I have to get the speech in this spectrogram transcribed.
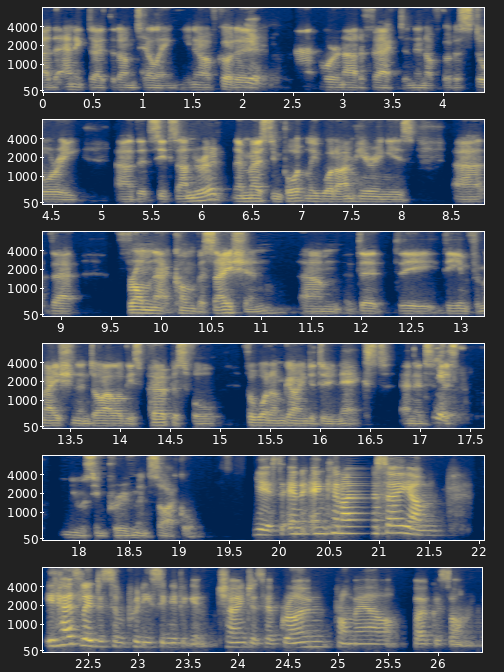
uh, the anecdote that I'm telling. You know, I've got a yeah. or an artifact, and then I've got a story uh, that sits under it. And most importantly, what I'm hearing is uh, that from that conversation, um, that the the information and dialogue is purposeful for what I'm going to do next, and it's yes. just a continuous improvement cycle. Yes, and and can I say, um, it has led to some pretty significant changes. Have grown from our focus on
